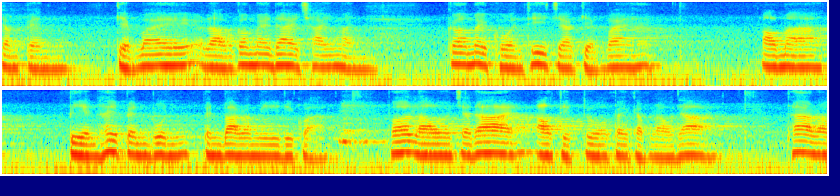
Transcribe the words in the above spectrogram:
จำเป็น เก็บไว้เราก็ไม่ได้ใช้มัน ก็ไม่ควรที่จะเก็บไว้ เอามาเปลี่ยนให้เป็นบุญเป็นบารมีดีกว่า เพราะเราจะได้เอาติดตัวไปกับเราได้ ถ้าเรา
